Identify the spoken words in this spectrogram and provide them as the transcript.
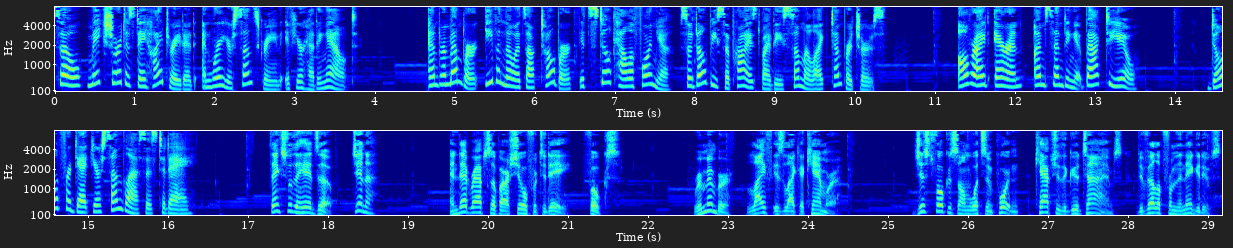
So, make sure to stay hydrated and wear your sunscreen if you're heading out. And remember, even though it's October, it's still California, so don't be surprised by these summer-like temperatures. Alright, Aaron, I'm sending it back to you. Don't forget your sunglasses today. Thanks for the heads up, Jenna. And that wraps up our show for today folks. Remember, life is like a camera. Just focus on what's important, capture the good times, develop from the negatives,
